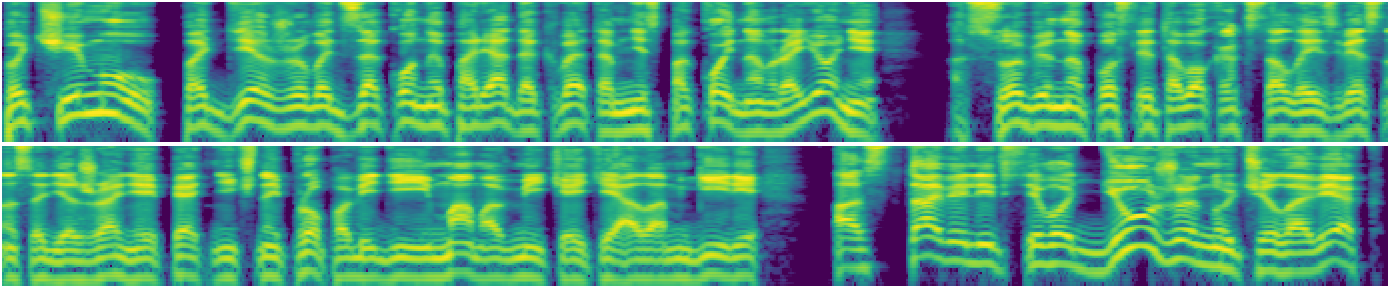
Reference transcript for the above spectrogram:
Почему поддерживать закон и порядок в этом неспокойном районе, особенно после того, как стало известно содержание пятничной проповеди имама в мечети Аламгири, оставили всего дюжину человек?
